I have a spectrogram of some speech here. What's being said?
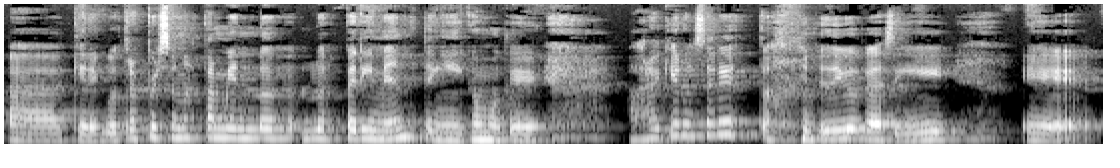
a querer que otras personas también lo, lo, experimenten y como que, ahora quiero hacer esto. Yo digo que así, eh,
